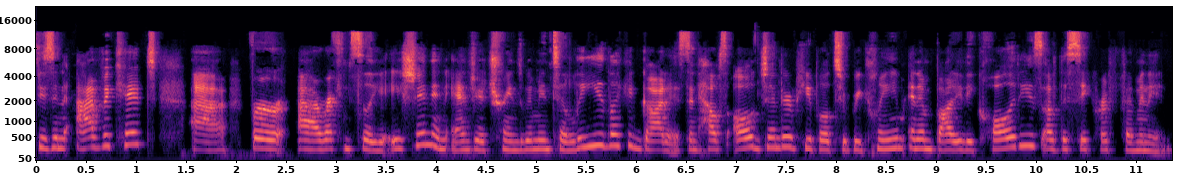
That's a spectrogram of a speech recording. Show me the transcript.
She's an advocate uh, for uh, reconciliation, and Andrea trains women to lead like a goddess and helps all gender people to reclaim and embody the qualities of the sacred feminine.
